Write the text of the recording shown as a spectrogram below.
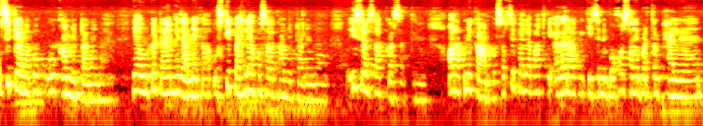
उसी टाइम आपको वो काम निपटा लेना है, या उनका टाइम है जाने का, उसके पहले आपको सारा काम निपटा लेना है। तो इस तरह से आप कर सकते हैं। और अपने काम को, सबसे पहला बात कि अगर आपके किचन में बहुत सारे बर्तन फैल गए हैं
